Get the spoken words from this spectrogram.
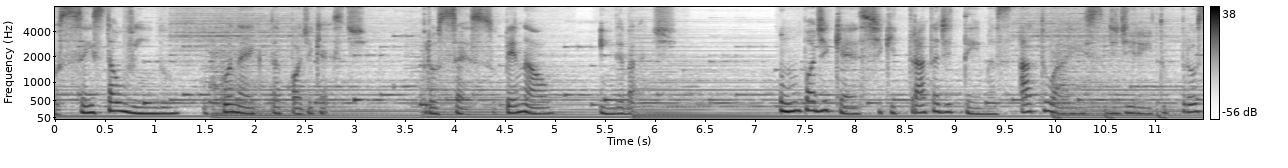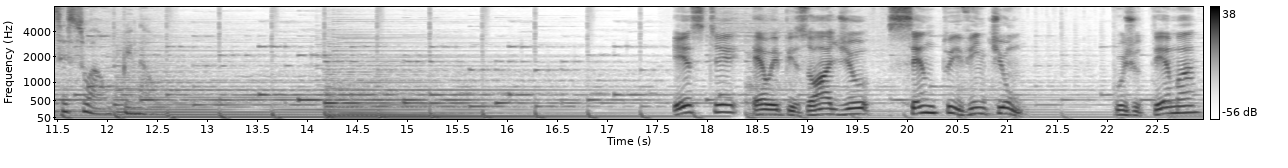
Você está ouvindo o Conecta Podcast Processo Penal em Debate. Um podcast que trata de temas atuais de direito processual penal. Este é o episódio 121, cujo tema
